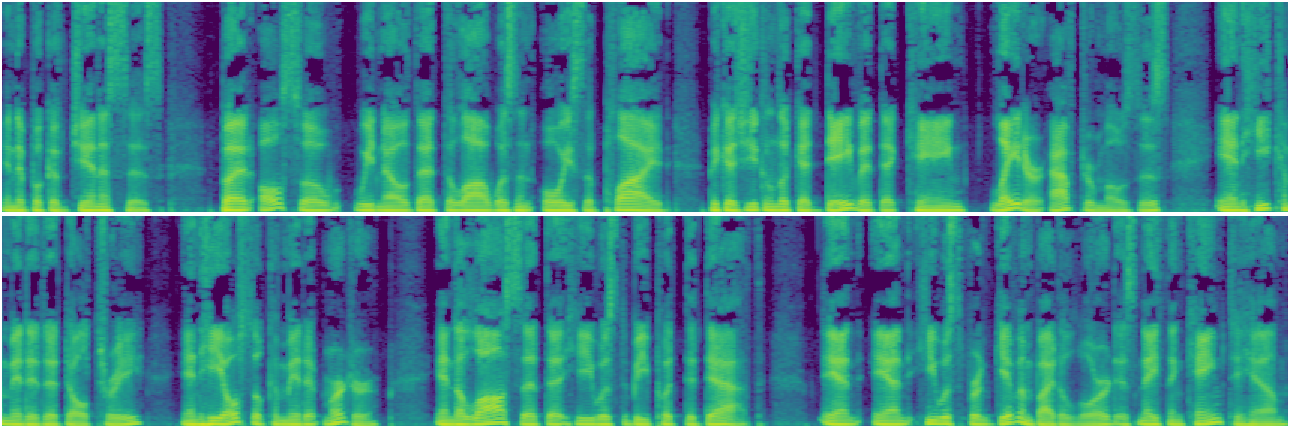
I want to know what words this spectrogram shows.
in the book of Genesis. But also we know that the law wasn't always applied because you can look at David that came later after Moses and he committed adultery and he also committed murder. And the law said that he was to be put to death. And and he was forgiven by the lord as nathan came to him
